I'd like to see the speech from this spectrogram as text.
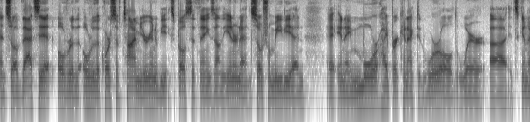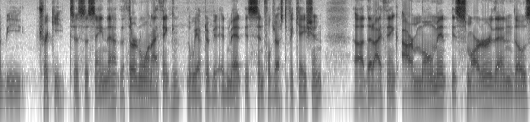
And so if that's it over the over the course of time, you're going to be exposed to things on the internet and social media and uh, in a more hyper connected world where uh, it's going to be tricky to sustain that. The third one I think that we have to admit is sinful justification. Uh, that I think our moment is smarter than those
